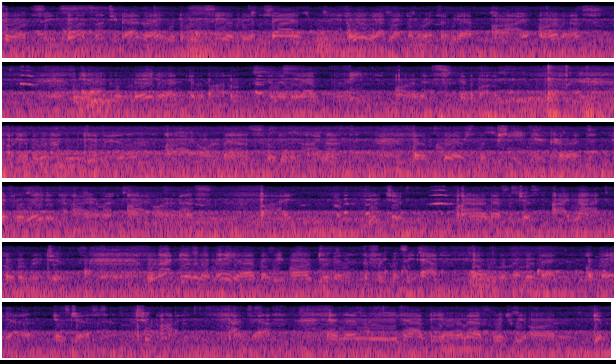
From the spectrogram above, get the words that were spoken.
for C. Not too bad, right? We can move C the other side. And what do we have left on the right side? We have I RMS. We have omega in the bottom. And then we have V RMS in the bottom. Okay, but we're not given I RMS. We're given I naught. But of course, the peak current is related to I RMS by root 2. I RMS is just I naught over root 2. We're not given omega, but we are given the frequency f. But we remember that omega is just 2 pi times f. And then we have the RMS, which we are given.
